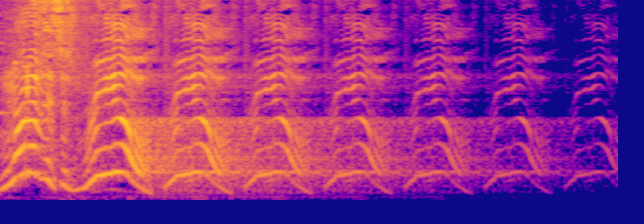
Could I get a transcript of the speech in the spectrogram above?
None of this is real. Real. Real. Real. Real. Real. Real. Real.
